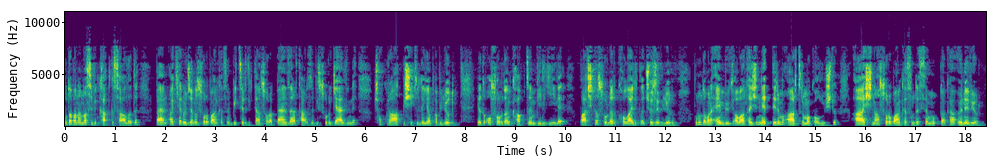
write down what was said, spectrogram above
Bu da bana nasıl bir katkı sağladı? Ben Aker Hoca'nın soru bankasını bitirdikten sonra benzer tarzda bir soru geldiğinde çok rahat bir şekilde yapabiliyordum. Ya da o sorudan kaptığım bilgiyle başka soruları kolaylıkla çözebiliyordum. Bunun da bana en büyük avantajı netlerimi artırmak olmuştu. Aşina Soru Bankası'nda size mutlaka öneriyorum.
